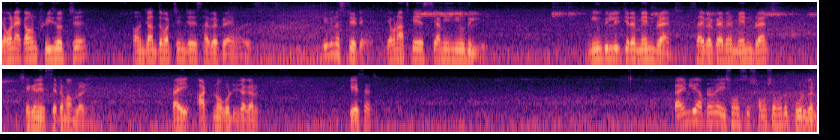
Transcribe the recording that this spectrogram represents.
যখন অ্যাকাউন্ট ফ্রিজ হচ্ছে, তখন জানতে পারছেন যে সাইবার ক্রাইম হয়েছে। বিভিন্ন স্টেটে যেমন আজকে এসেছি আমি নিউ দিল্লি। নিউ দিল্লির যেটা মেন ব্রাঞ্চ সাইবার ক্রাইমের মেন ব্রাঞ্চ সেখানে এসছে একটা মামলা নিয়ে। প্রায় আট, ন কোটি টাকার কেস আছে। কাইন্ডলি আপনারা এই সমস্ত সমস্যার মধ্যে পড়বেন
